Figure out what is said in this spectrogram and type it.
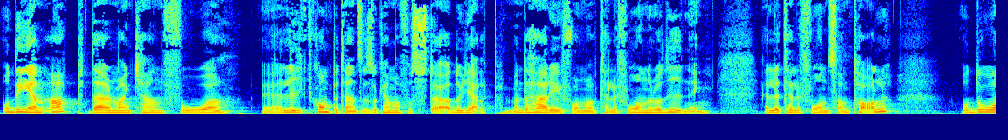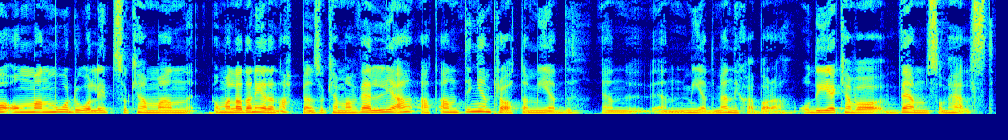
Och det är en app där man kan få eh, likt kompetenser så kan man få stöd och hjälp. Men det här är i form av telefonrådgivning eller telefonsamtal. Och då om man mår dåligt så kan man, om man laddar ner den appen så kan man välja att antingen prata med en, en medmänniska bara. Och det kan vara vem som helst.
